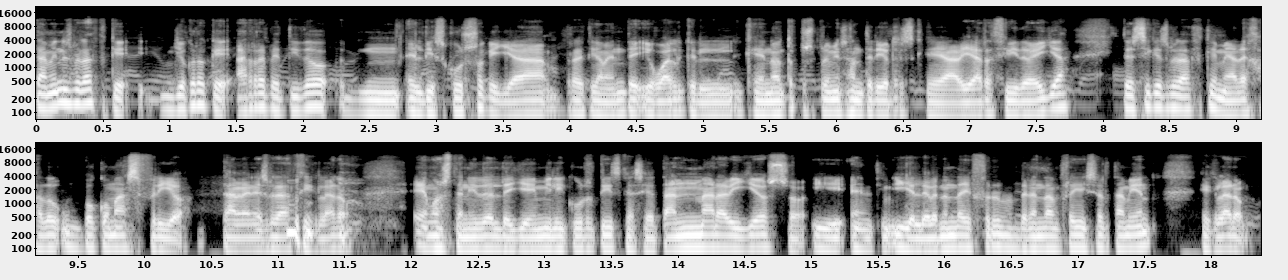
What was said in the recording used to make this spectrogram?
También es verdad que yo creo que ha repetido mm, el discurso que ya prácticamente igual que, el, que, en otros premios anteriores que había recibido ella. Entonces sí que es verdad que me ha dejado un poco más frío. También es verdad que, claro, hemos tenido el de Jamie Lee Curtis que ha sido tan maravilloso y, y el de Brendan, Brendan Fraser también, que claro,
